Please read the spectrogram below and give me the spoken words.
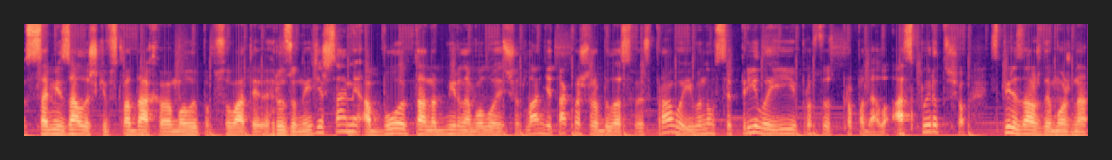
самі залишки в складах могли попсувати гризуни ті ж самі, або та надмірна вологість Шотландії також робила свою справу, і воно все пріло і просто пропадало. А спирт що? Спирт завжди можна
